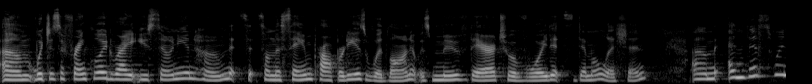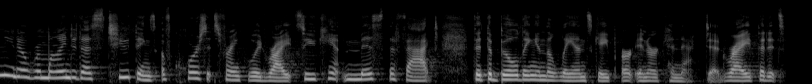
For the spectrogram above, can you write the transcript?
um, which is a Frank Lloyd Wright Usonian home that sits on the same property as Woodlawn. It was moved there to avoid its demolition. Um, and this one, you know, reminded us two things. Of course, it's Frank Lloyd Wright, so you can't miss the fact that the building and the landscape are interconnected, right? That it's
